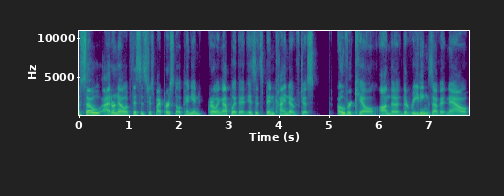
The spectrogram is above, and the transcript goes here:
so I don't know if this is just my personal opinion growing up with it, is it's been kind of just overkill on the the readings of it now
